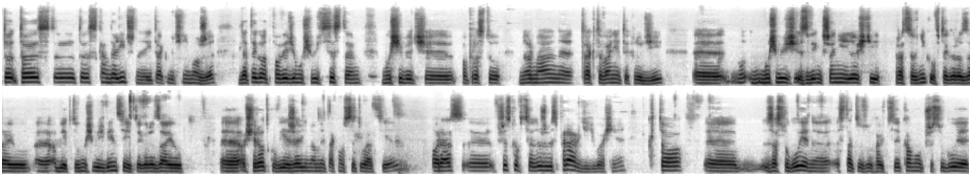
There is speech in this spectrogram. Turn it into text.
to, to, jest, e, to jest skandaliczne i tak być nie może. Dlatego odpowiedzią musi być system, musi być e, po prostu normalne traktowanie tych ludzi, musi być zwiększenie ilości pracowników tego rodzaju obiektów, musi być więcej tego rodzaju ośrodków, jeżeli mamy taką sytuację, oraz wszystko w celu, żeby sprawdzić właśnie, kto zasługuje na status uchodźcy, komu przysługuje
